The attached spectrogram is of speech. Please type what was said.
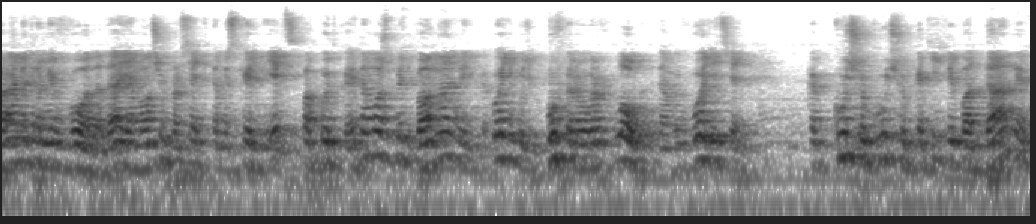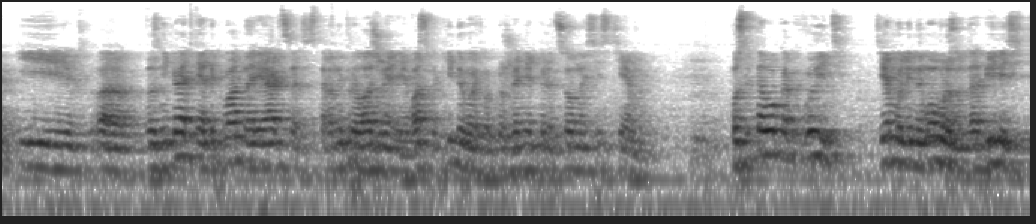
параметрами ввода. Да? Я молчу про всякие там SQL инъекции, попытка. Это может быть банальный какой-нибудь буфер overflow, когда вы вводите кучу-кучу каких-либо данных, и э, возникает неадекватная реакция со стороны приложения. Вас выкидывает в окружение операционной системы. После того, как вы тем или иным образом добились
